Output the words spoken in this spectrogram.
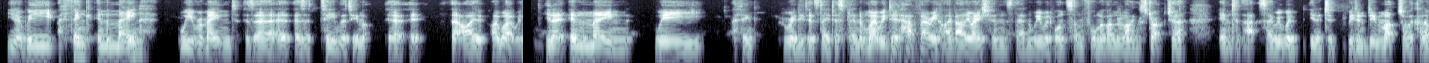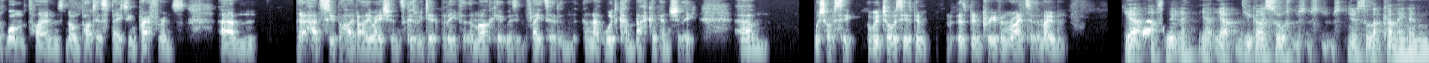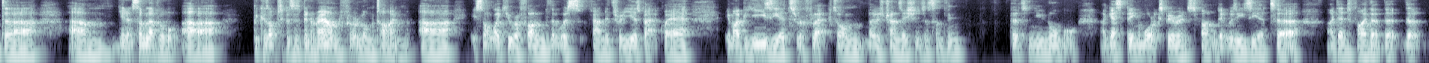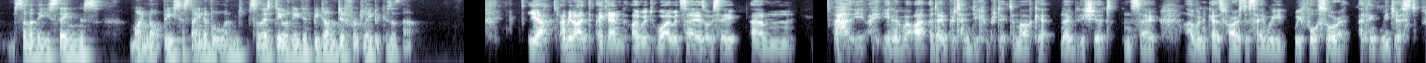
you know, we, I think, in the main, we remained as a as a team, the team uh, it, that I I work with. You know, in the main, we, I think, really did stay disciplined. And where we did have very high valuations, then we would want some form of underlying structure into that. So we would, you know, to, we didn't do much on a kind of one times non-participating preference um, that had super high valuations because we did believe that the market was inflated and, and that would come back eventually, um, which obviously, which obviously has been has been proven right at the moment. Yeah, absolutely. Yeah, yeah. You guys saw you know saw that coming, and uh, um, you know, at some level, uh, because Octopus has been around for a long time, uh, it's not like you're a fund that was founded three years back, where it might be easier to reflect on those transitions as something that's new normal. I guess being a more experienced fund, it was easier to identify that that that some of these things might not be sustainable, and some of those deals needed to be done differently because of that. Yeah, I mean, I again, I would what I would say is obviously um, Ah, you know, I, don't pretend you can predict a market. Nobody should, and so I wouldn't go as far as to say we we foresaw it. I think we just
